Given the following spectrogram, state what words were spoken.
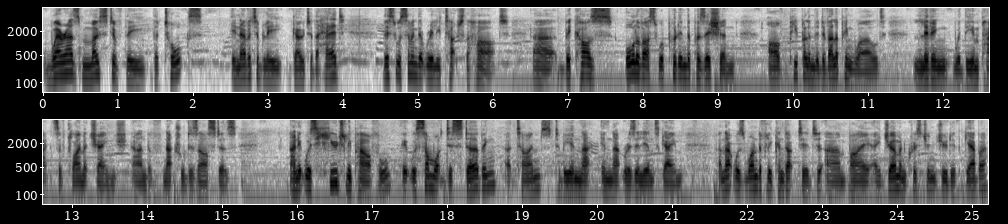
Whereas most of the, the talks inevitably go to the head. This was something that really touched the heart uh, because all of us were put in the position of people in the developing world living with the impacts of climate change and of natural disasters. And it was hugely powerful. It was somewhat disturbing at times to be in that, in that resilience game. And that was wonderfully conducted um, by a German Christian, Judith Gerber,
